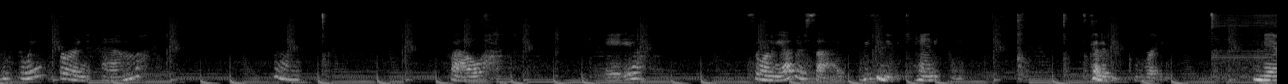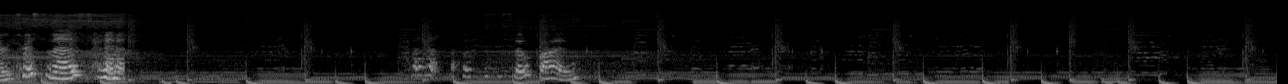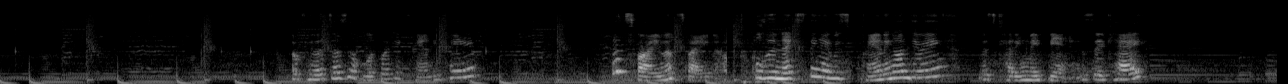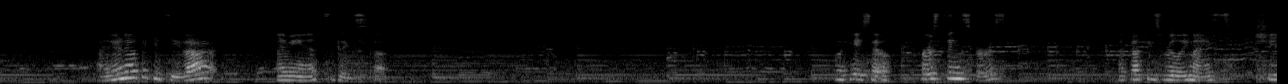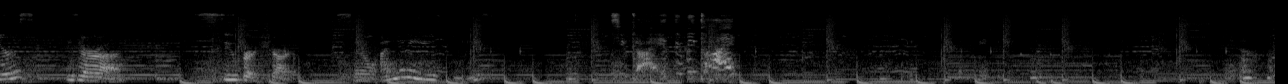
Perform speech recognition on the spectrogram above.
Was going for an M. Hmm. Well, okay. So on the other side, we can do a candy cane. It's gonna be great. Merry Christmas! so fun. Okay, that doesn't look like a candy cane. That's fine, that's fine. Well, the next thing I was planning on doing was cutting my bangs, okay? I don't know if I could do that. I mean, it's a big step. Okay, so first things first, I've got these really nice shears. These are uh, super sharp. So I'm gonna use these my god.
